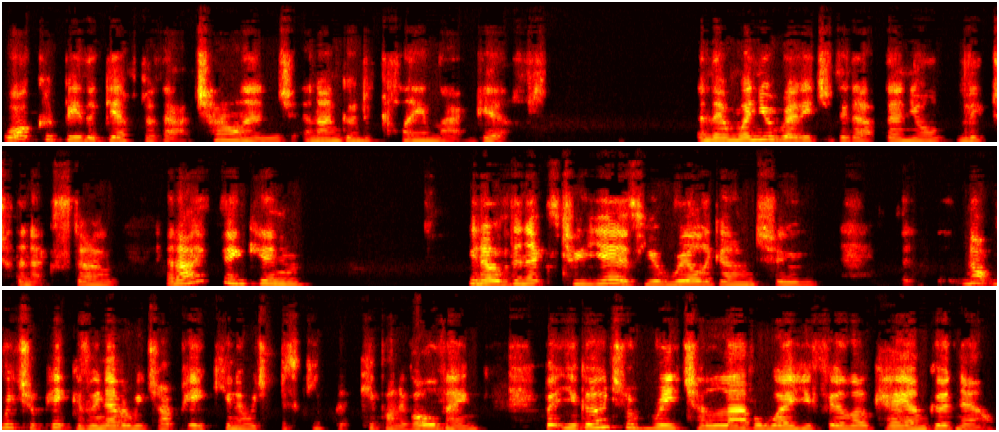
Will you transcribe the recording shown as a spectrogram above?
what could be the gift of that challenge? And I'm going to claim that gift. And then when you're ready to do that, then you'll leap to the next stone. And I think in, you know, over the next two years, you're really going to not reach your peak because we never reach our peak, you know, we just keep keep on evolving. But you're going to reach a level where you feel, okay, I'm good now.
